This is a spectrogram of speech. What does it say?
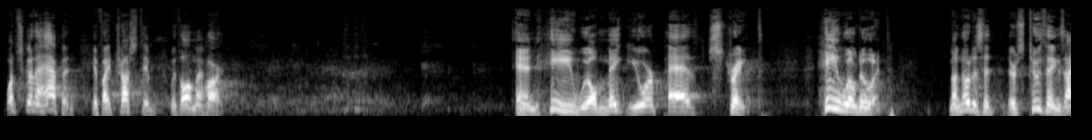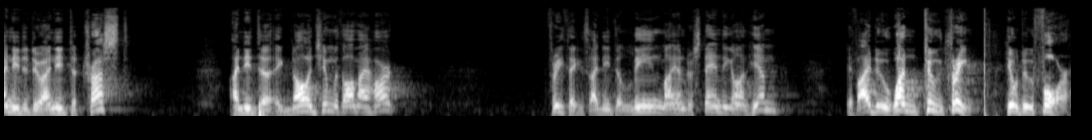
What's going to happen if I trust Him with all my heart? And He will make your path straight. He will do it. Now, notice that there's two things I need to do I need to trust, I need to acknowledge Him with all my heart. Three things I need to lean my understanding on Him. If I do one, two, three, he'll do four.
